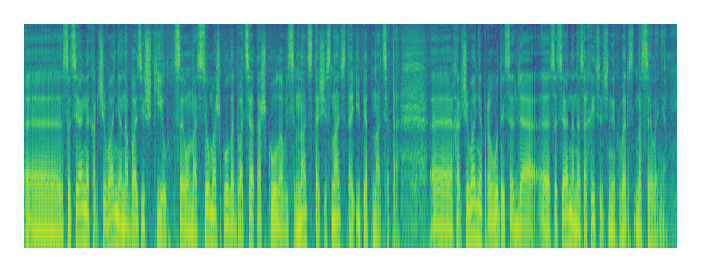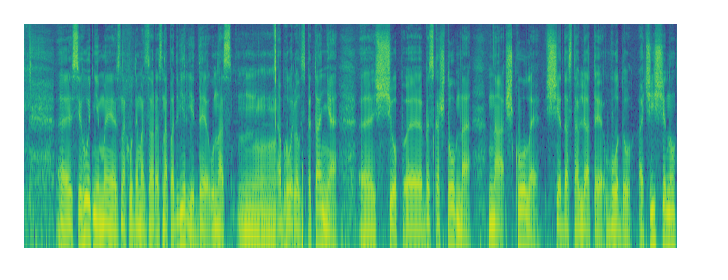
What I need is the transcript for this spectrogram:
е, соціальне харчування на базі шкіл. Це у нас 7 школа, 20 школа, 18, 16 і 15. Е, харчування проводиться для е, соціально незахищених верств населення. Е, Сьогодні ми знаходимося зараз на подвір'ї, де у нас м, обговорювалось питання, е, щоб е, безкоштовно на школи ще доставляти воду очищену,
